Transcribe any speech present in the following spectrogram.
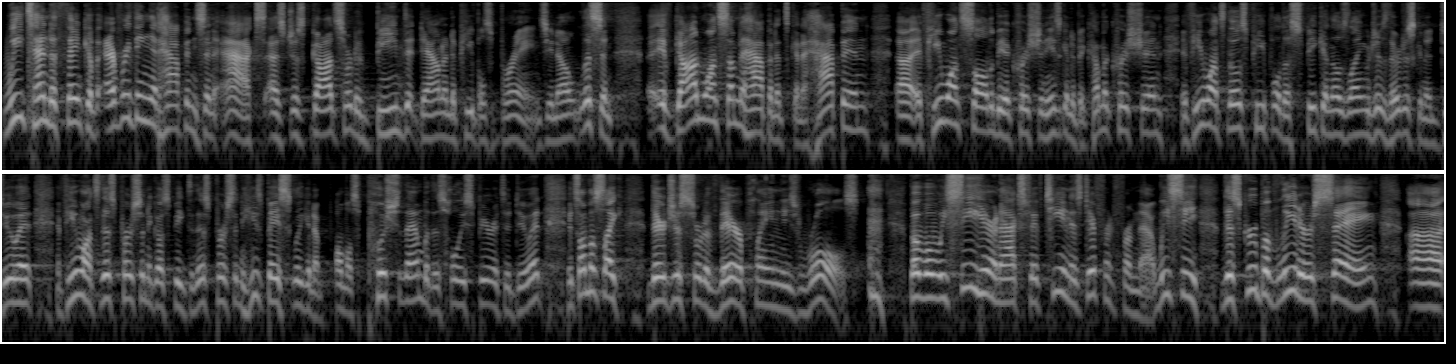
we tend to think of everything that happens in Acts as just God sort of beamed it down into people's brains. You know, listen, if God wants something to happen, it's going to happen. Uh, if He wants Saul to be a Christian, he's going to become a Christian. If He wants those people to speak in those languages, they're just going to do it. If He wants this person to go speak to this person, He's basically going to almost push them with His Holy Spirit to do it. It's almost like they're just sort of there playing these roles. but what we see here in Acts 15 is different from that. We see this group of leaders saying, uh,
